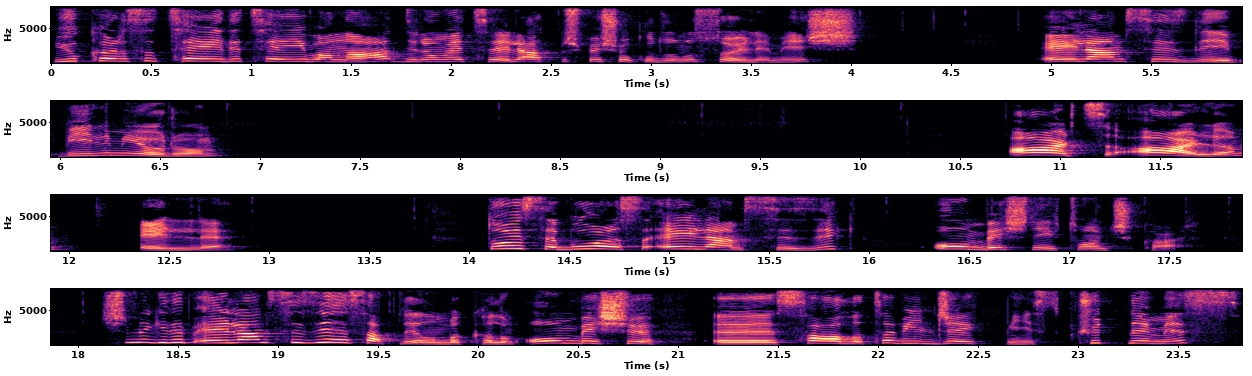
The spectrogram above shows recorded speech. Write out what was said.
Yukarısı T'ydi. T'yi bana dinometre ile 65 okuduğunu söylemiş. Eylemsizliği bilmiyorum. Artı ağırlığım 50. Dolayısıyla bu arası eylemsizlik 15 Newton çıkar. Şimdi gidip eylemsizliği hesaplayalım bakalım. 15'i e, sağlatabilecek miyiz? Kütlemiz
